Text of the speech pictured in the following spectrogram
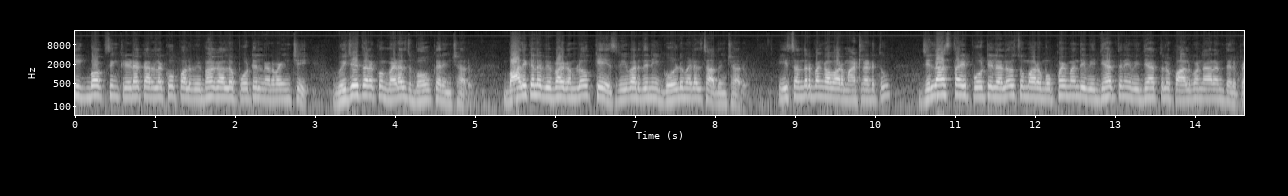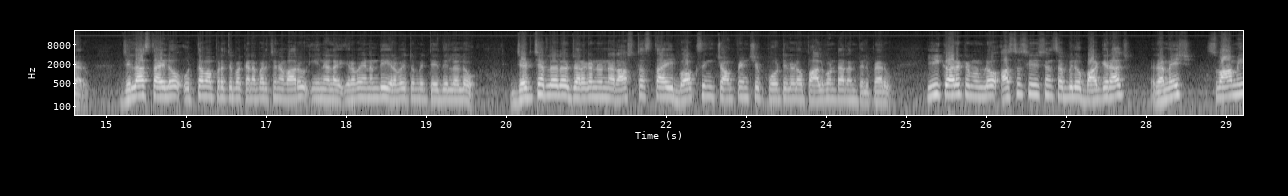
కిక్ బాక్సింగ్ క్రీడాకారులకు పలు విభాగాల్లో పోటీలు నిర్వహించి విజేతలకు మెడల్స్ బహుకరించారు. బాలికల విభాగంలో కె. శ్రీవర్ధిని గోల్డ్ మెడల్ సాధించారు. ఈ సందర్భంగా వారు మాట్లాడుతూ జిల్లా స్థాయి పోటీలలో సుమారు ముప్పై మంది విద్యార్థిని విద్యార్థులు పాల్గొన్నారని తెలిపారు. జిల్లా స్థాయిలో ఉత్తమ ప్రతిభ కనబరిచిన వారు ఈ నెల ఇరవై ఎనిమిది ఇరవై తొమ్మిది తేదీలలో జడ్చర్లలో జరగనున్న రాష్ట్ర స్థాయి బాక్సింగ్ ఛాంపియన్షిప్ పోటీలలో పాల్గొంటారని తెలిపారు. ఈ కార్యక్రమంలో అసోసియేషన్ సభ్యులు భాగ్యరాజ్ రమేష్ స్వామి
